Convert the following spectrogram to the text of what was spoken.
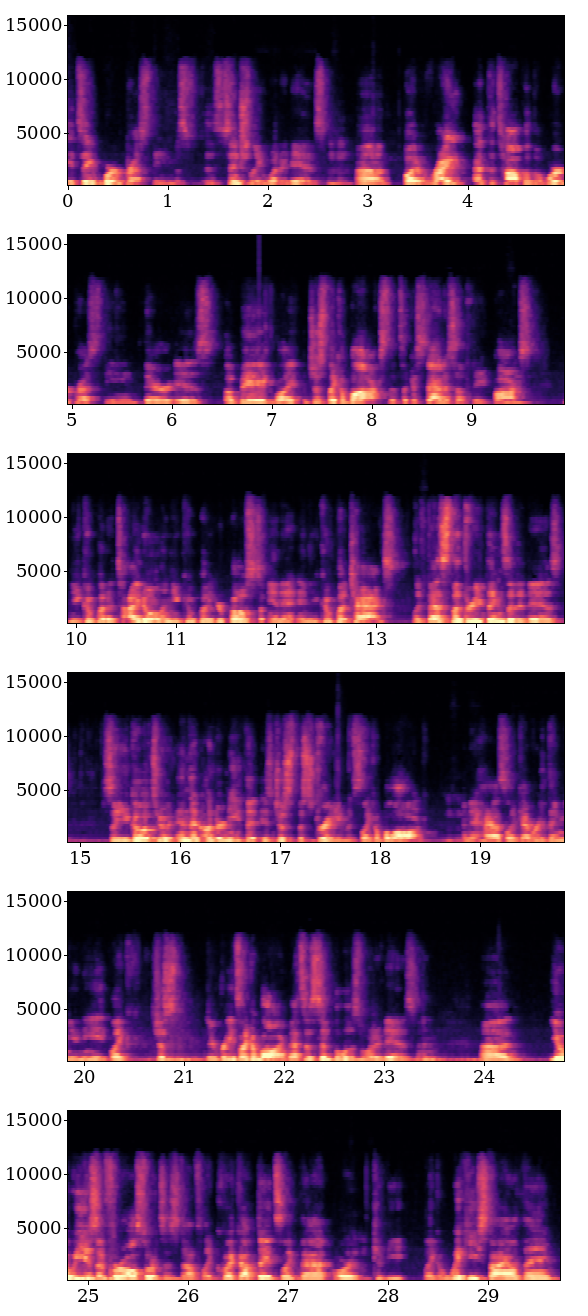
it's a WordPress theme. Is essentially what it is. Mhm. Um, but right at the top of the WordPress theme, there is a big like just like a box that's like a status update box. And you can put a title and you can put your posts in it and you can put tags. Like that's the three things that it is. So you go to it and then underneath it is just the stream. It's like a blog. Mhm. And it has like everything you need. Like just it reads like a blog. That's as simple as what it is. And uh, you know, we use it for all sorts of stuff, like quick updates like that, or it could be like a wiki style thing.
